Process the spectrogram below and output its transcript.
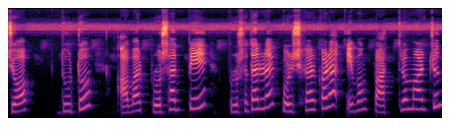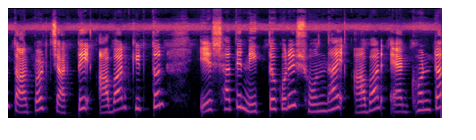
জপ, দুটো, আবার প্রসাদ পেয়ে প্রসাদালয় পরিষ্কার করা এবং পাত্র মার্জন তারপর চারটে আবার কীর্তন, এর সাথে নৃত্য করে সন্ধ্যায় আবার এক ঘণ্টা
